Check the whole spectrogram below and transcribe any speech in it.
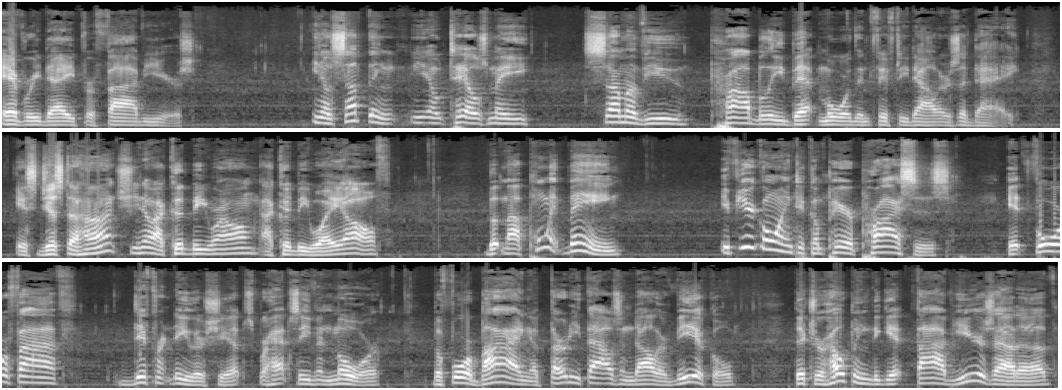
every day for five years. You know, something, you know, tells me some of you probably bet more than $50 a day. It's just a hunch. You know, I could be wrong, I could be way off. But my point being, if you're going to compare prices at four or five different dealerships, perhaps even more, before buying a $30,000 vehicle that you're hoping to get five years out of,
